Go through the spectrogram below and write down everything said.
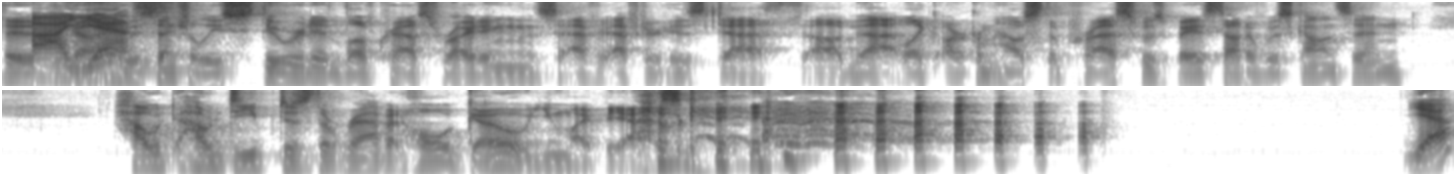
The, the Ah, guy yes. who essentially stewarded Lovecraft's writings af- after his death. Uh, that like Arkham House, the press was based out of Wisconsin. How how deep does the rabbit hole go? You might be asking. Yeah,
